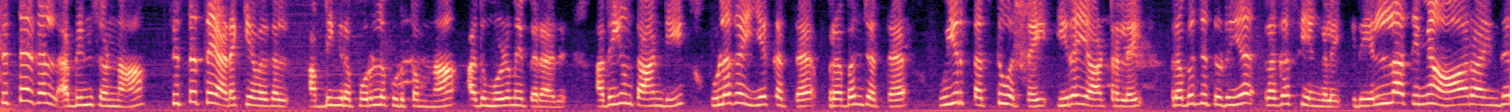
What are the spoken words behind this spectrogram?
சித்தர்கள் அப்படின்னு சொன்னா சித்தத்தை அடக்கியவர்கள் அப்படிங்கிற பொருளை கொடுத்தோம்னா அது முழுமை பெறாது. அதையும் தாண்டி உலக இயக்கத்தை பிரபஞ்சத்தை உயிர் தத்துவத்தை இறை ஆற்றலை பிரபஞ்சத்துடைய ரகசியங்களை இது எல்லாத்தையுமே ஆராய்ந்து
